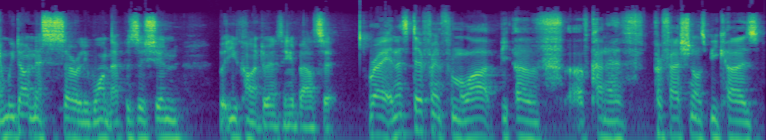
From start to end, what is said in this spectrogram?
and we don't necessarily want that position, but you can't do anything about it. Right, and that's different from a lot of of kind of professionals because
